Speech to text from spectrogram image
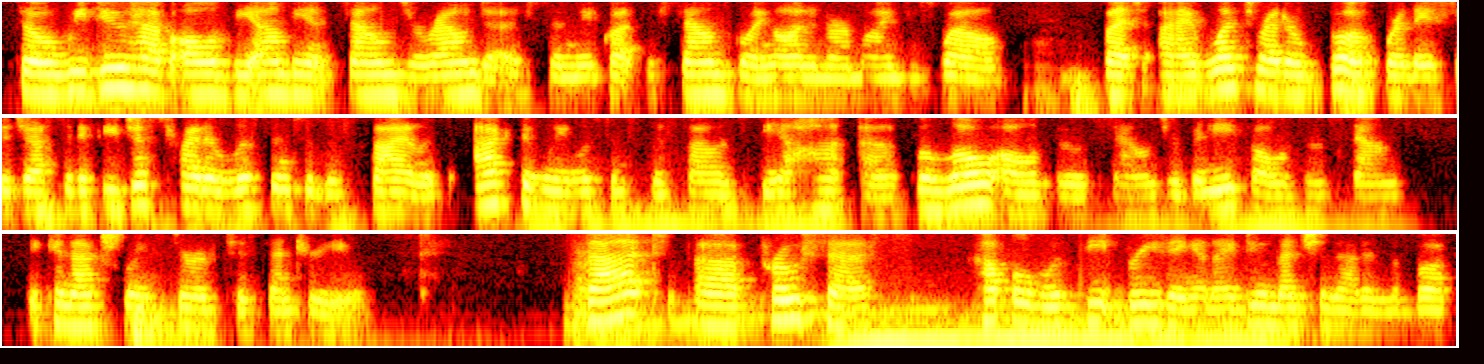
So we do have all of the ambient sounds around us, and we've got the sounds going on in our minds as well. But I once read a book where they suggested if you just try to listen to the silence, actively listen to the silence behind, uh, below all of those sounds or beneath all of those sounds, it can actually serve to center you. That uh, process, coupled with deep breathing, and I do mention that in the book,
